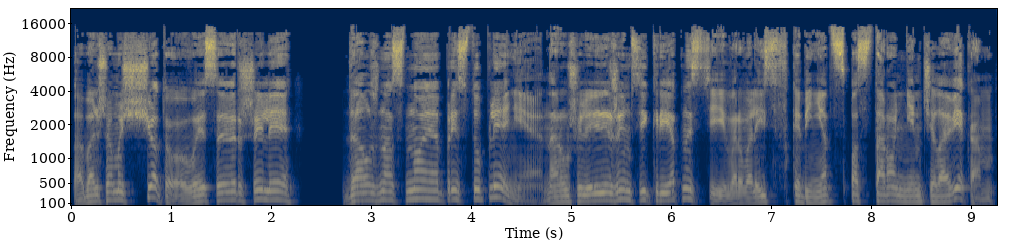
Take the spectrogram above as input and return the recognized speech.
По большому счету, вы совершили должностное преступление, нарушили режим секретности и ворвались в кабинет с посторонним человеком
